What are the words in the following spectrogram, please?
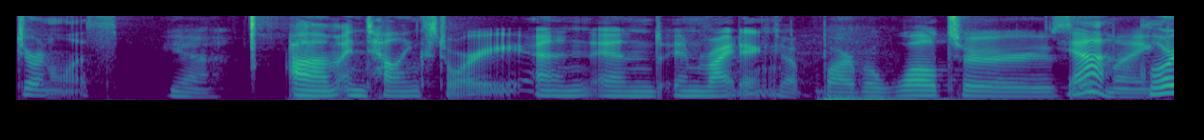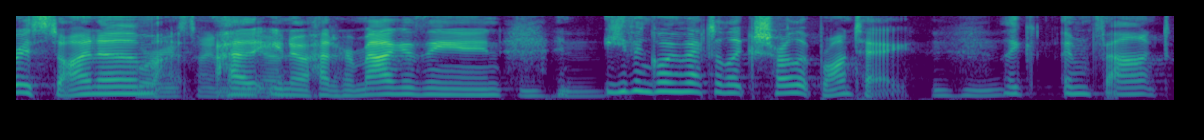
journalists Yeah. Um, and telling story and and and writing. Got Barbara Walters. Yeah, And like, Gloria Steinem, Gloria Steinem, had yeah. Mm-hmm. you know had her magazine, and even going back to like Charlotte Bronte. Like in fact,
